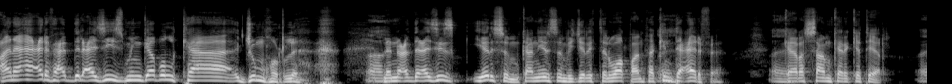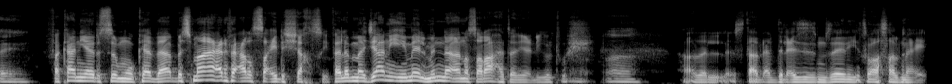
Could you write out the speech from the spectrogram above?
أنا أعرف عبد العزيز من قبل كجمهور له آه. لأنه عبد العزيز يرسم كان يرسم في جريدة الوطن فكنت. أعرفه أي. كرسام كاريكاتير فكان يرسم وكذا بس ما أعرفه على الصعيد الشخصي فلما جاني إيميل منه أنا صراحة يعني قلت وش آه. هذا الأستاذ عبد العزيز مزيني يتواصل معي.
